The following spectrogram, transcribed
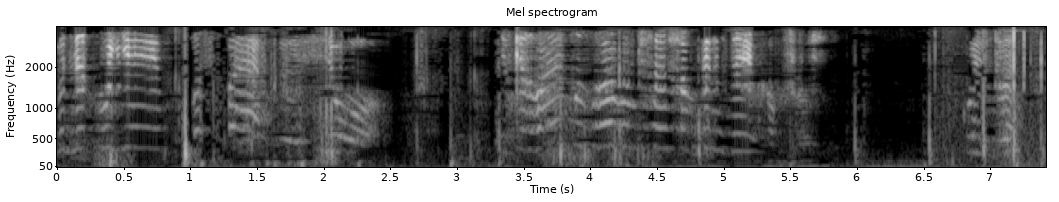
Ми для твоєї безпеки, все. Тільки давай ми зробимо все, щоб він дихав щось. Якусь две-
